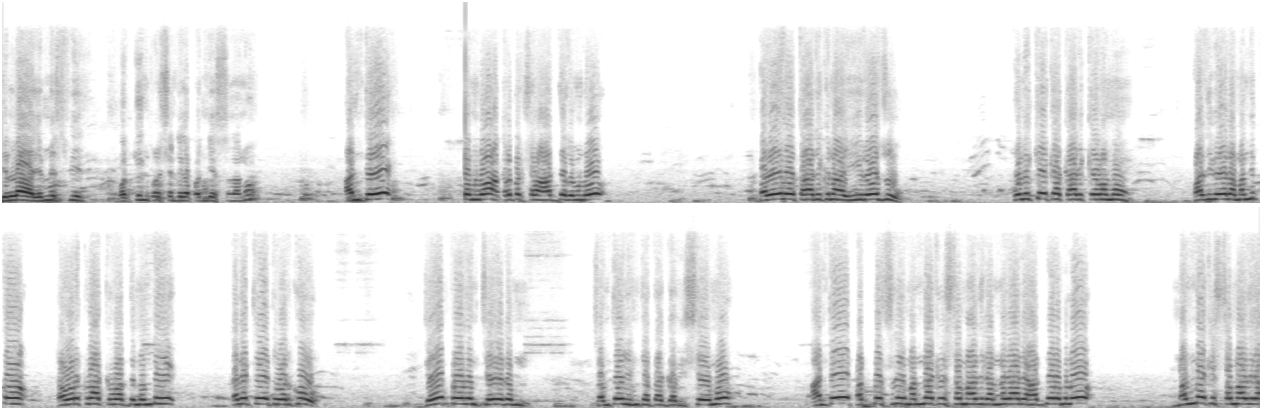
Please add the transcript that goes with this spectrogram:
జిల్లా ఎంఎస్పి వర్కింగ్ ప్రెసిడెంట్గా పనిచేస్తున్నాను. అంటే లో ఆధ్వర్యంలో పదహైదో తారీఖున ఈరోజు పులికేక కార్యక్రమము పదివేల మందితో టవర్ క్లాక్ వద్ద నుండి కలెక్టరేట్ వరకు జయప్రదం చేయడం సంతోషించతగ్గ విషయము. అంటే పద్మశ్రీ మన్నాకృష్ణ మాదిరి అన్నగారి ఆధ్వర్యంలో మందాకృష్ణ మాదిరి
